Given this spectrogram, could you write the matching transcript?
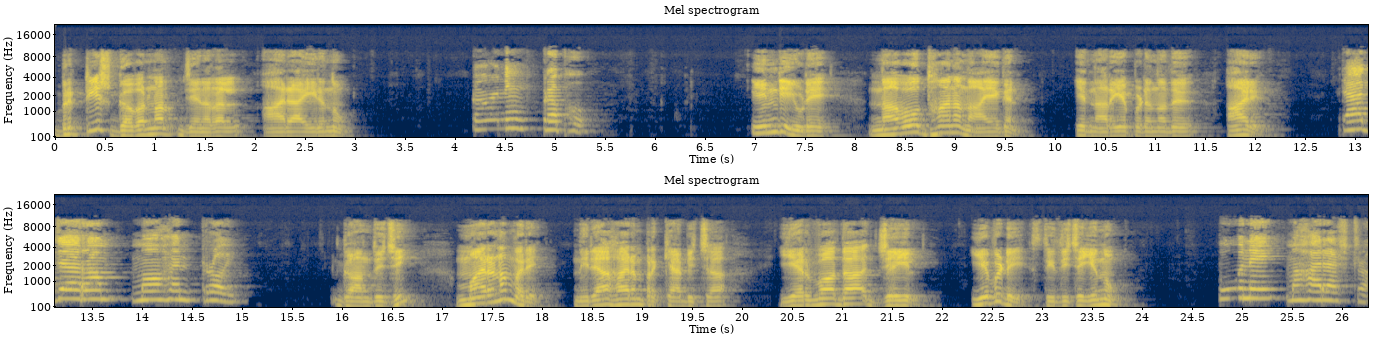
ബ്രിട്ടീഷ് ഗവർണർ ജനറൽ ആരായിരുന്നു? കാനിങ് പ്രഭു. ഇന്ത്യയുടെ നവോത്ഥാന നായകൻ എന്നറിയപ്പെടുന്നത് ആര്? രാജാറാം മോഹൻ റോയ്. ഗാന്ധിജി മരണം വരെ നിരാഹാരം പ്രഖ്യാപിച്ച യർവാദ ജയിൽ എവിടെ സ്ഥിതി ചെയ്യുന്നു? പൂനെ മഹാരാഷ്ട്ര.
